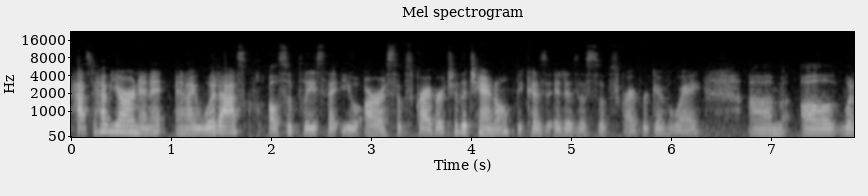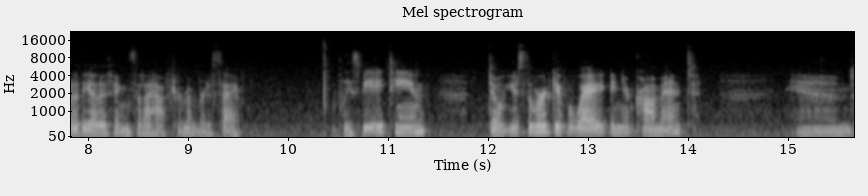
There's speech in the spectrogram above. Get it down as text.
has to have yarn in it and I would ask also please that you are a subscriber to the channel because it is a subscriber giveaway. Um, all what are the other things that I have to remember to say? Please be 18 don't use the word giveaway in your comment. And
